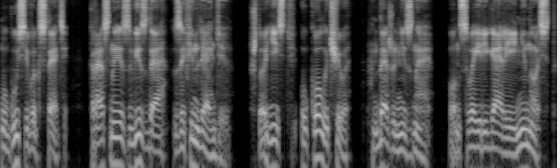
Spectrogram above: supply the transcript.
У Гусева, кстати, красная звезда за Финляндию. Что есть у Колычева, даже не знаю. Он свои регалии не носит.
